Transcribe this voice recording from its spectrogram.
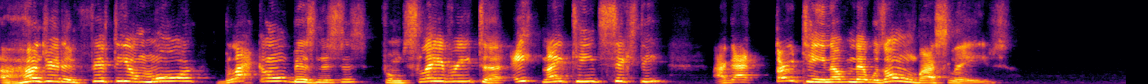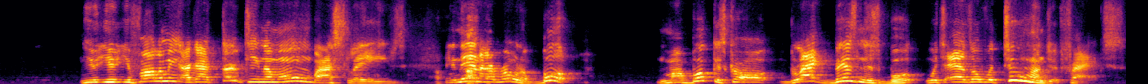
150 or more Black owned businesses from slavery to 8, 1960. I got 13 of them that was owned by slaves. You, you, you follow me? I got 13 of them owned by slaves. And then I wrote a book. My book is called Black Business Book, which has over 200 facts.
